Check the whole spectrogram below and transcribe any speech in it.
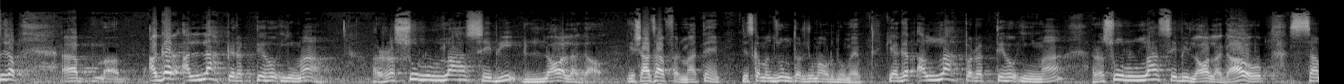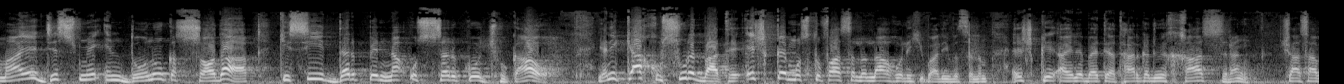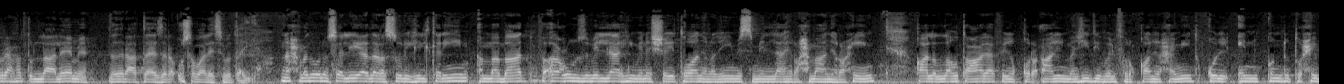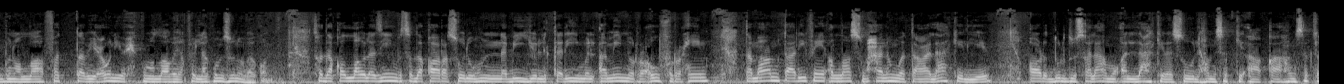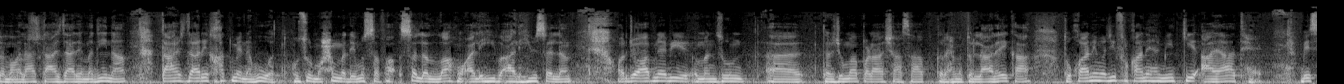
صاحب اگر اللہ پہ رکھتے ہو ایمان رسول اللہ سے بھی لا لگاؤ۔ یہ شاہ صاحب فرماتے ہیں، جس کا منظوم ترجمہ اردو میں، کہ اگر اللہ پر رکھتے ہو ایمان، رسول اللہ سے بھی لا لگاؤ، سمائے جس میں ان دونوں کا سودا کسی در پہ نہ اس سر کو جھکاؤ۔ یعنی کیا خوبصورت بات ہے، عشق مصطفیٰ صلی اللہ علیہ وآلہ وسلم، عشق اہل بیت اطہار کا جو ایک خاص رنگ شاہ صاحب رحمۃ اللہ علیہ میں نظر آتا ہے، ذرا اس حوالے سے بتائیے۔ نحمد و نصلی علی رسوله الكریم اما بعد، فاعوذ باللہ من الشیطان الرجیم، بسم اللہ الرحمن الرحیم۔ قال اللہ تعالی فی القرآن المجید والفرقان الحمید قل ان کنتم تحبون اللہ فاتبعونی یحکم اللہ ویغفر لکم ذنوبکم صدق اللہ العظیم وصدق رسوله النبی الکریم الامین الرعوف الرحیم تمام تعریفیں اللہ سبحانہ و تعالی کے لیے اور درد و سلام اللہ کے رسول ہم سب کے آقا ہم سب کے مولا تاجدار مدینہ تاجدار ختم نبوت حضور محمد مصطفیٰ صلی اللہ علیہ وآلہ وسلم. اور جو آپ نے ابھی منظوم ترجمہ پڑھا شاہ صاحب رحمۃ اللہ علیہ کا تو قرآن مجید فرقان حمید کی آیات ہے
